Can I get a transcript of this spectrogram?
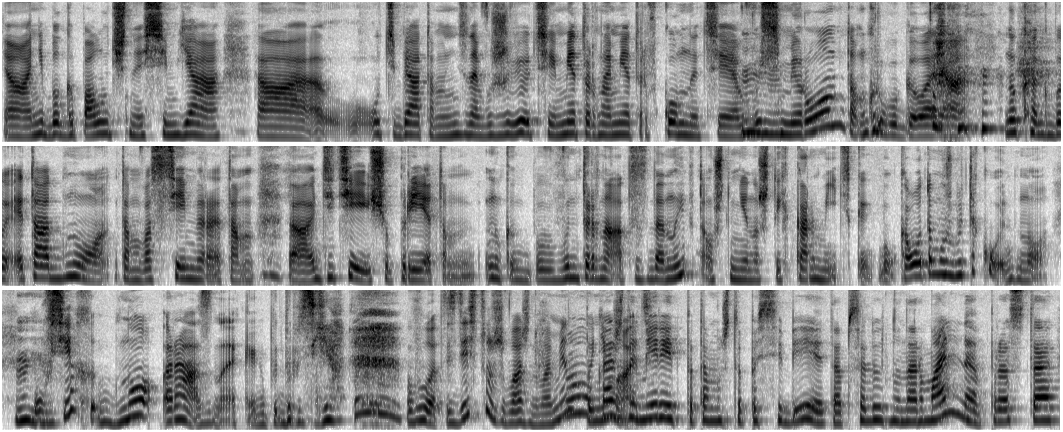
а, неблагополучная семья, у тебя тебя там, не знаю, вы живете метр на метр в комнате восьмером, там, грубо говоря, ну, как бы это одно, там, вас семеро, там, а, детей еще при этом, ну, как бы в интернат сданы, потому что не на что их кормить, как бы у кого-то может быть такое дно. У всех дно разное, как бы, друзья. Вот, здесь тоже важный момент ну, понимать. Каждый меряет, потому что по себе это абсолютно нормально, просто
